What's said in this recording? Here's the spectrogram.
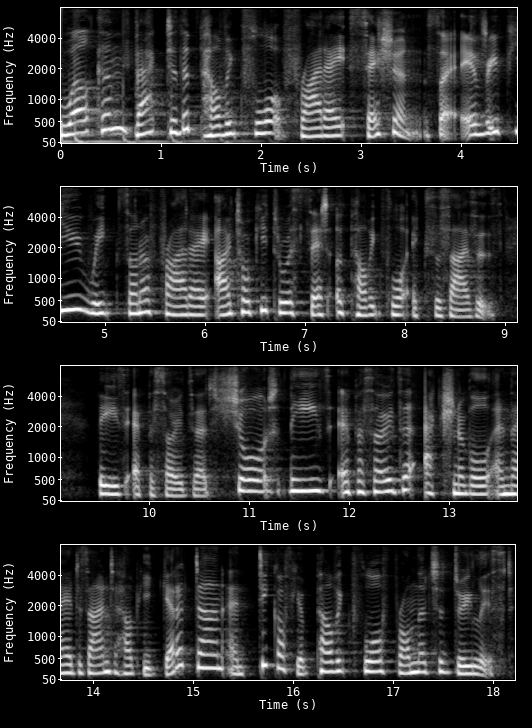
Welcome back to the Pelvic Floor Friday session. So, every few weeks on a Friday, I talk you through a set of pelvic floor exercises. These episodes are short, these episodes are actionable, and they are designed to help you get it done and tick off your pelvic floor from the to do list.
